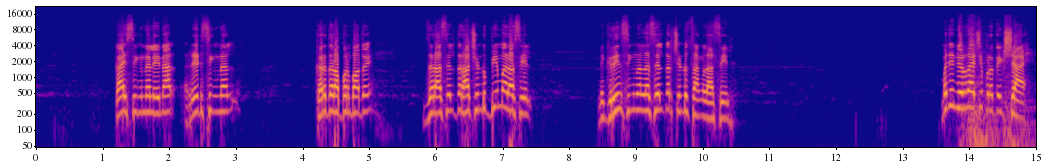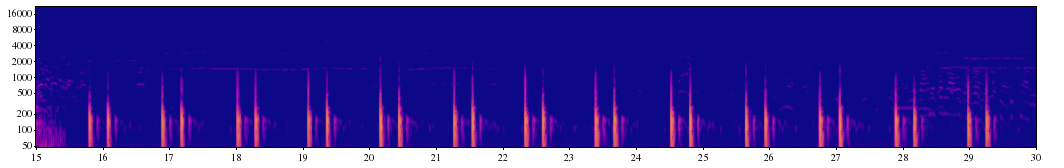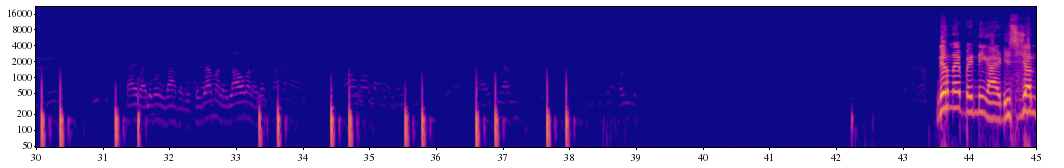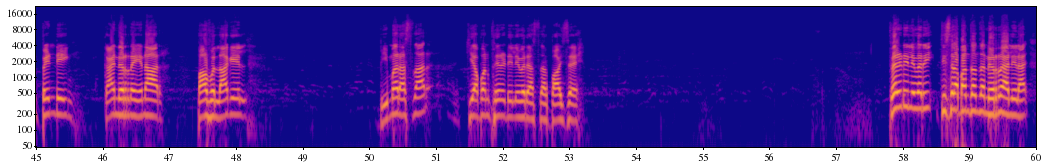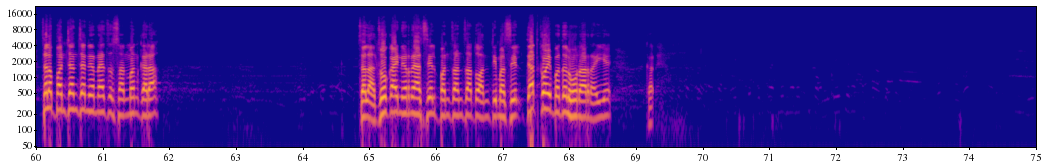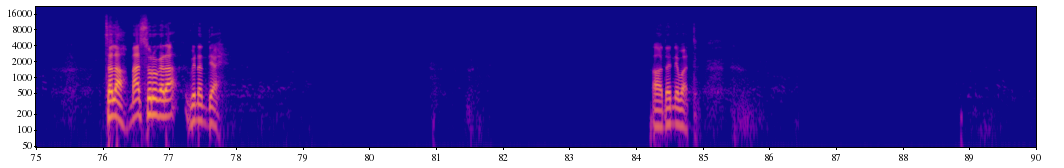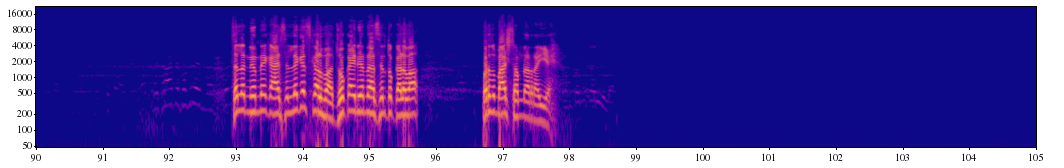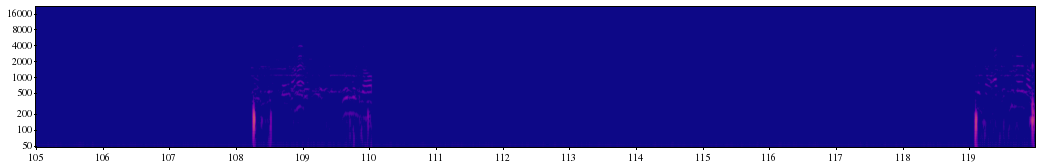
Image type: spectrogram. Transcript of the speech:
काय सिग्नल येणार? रेड सिग्नल खर तर आपण पाहतोय. जर असेल तर हा चेंडू बीमर असेल. आणि ग्रीन सिग्नल असेल तर चेंडू चांगला असेल. म्हणजे निर्णयाची प्रतीक्षा आहे. निर्णय पेंडिंग आहे डिसिजन पेंडिंग काय निर्णय येणार? पाहावं लागेल. भीमर असणार की आपण फेअर डिलिव्हरी असणार पाहायचंय फेअर डिलिव्हरी तिसऱ्या पंचांचा निर्णय आलेला आहे. चला पंचांच्या निर्णयाचा सन्मान करा. चला जो काय निर्णय असेल पंचांचा तो अंतिम असेल. त्यात काही बदल होणार नाहीये. चला मॅच सुरू करा. विनंती आहे. हा धन्यवाद. चला निर्णय काय असेल लगेच कळवा. जो काही निर्णय असेल तो कळवा. परंतु मॅच थांबणार नाहीये.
